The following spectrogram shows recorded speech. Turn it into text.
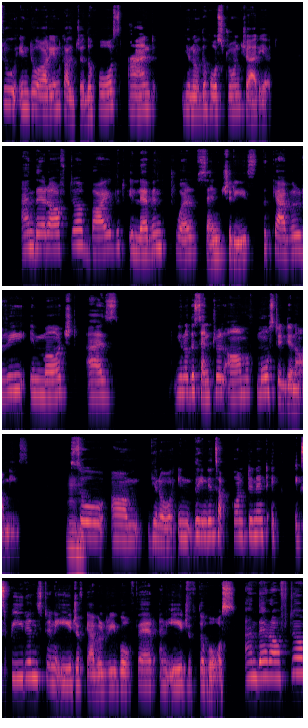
to Indo-Aryan culture, the horse and, you know, the horse-drawn chariot. And thereafter, by the 11th, 12th centuries, the cavalry emerged as, you know, the central arm of most Indian armies. Mm. So, um, you know, in the Indian subcontinent, ex- experienced an age of cavalry warfare, an age of the horse. And thereafter,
